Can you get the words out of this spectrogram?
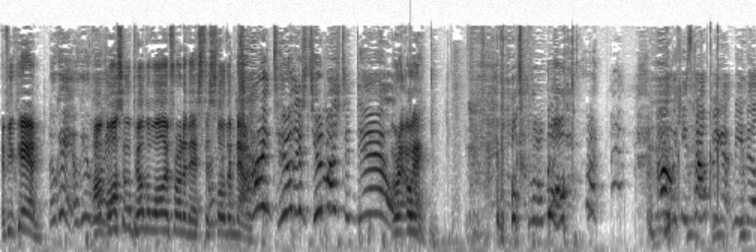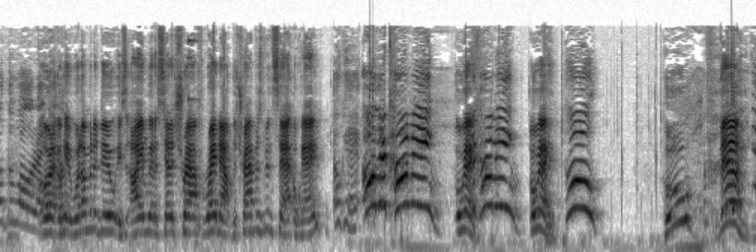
If you can. Okay, okay, okay. Um, also build a wall in front of this to slow them I'm down. trying to. There's too much to do. All right, okay. I built a little wall. Oh, he's helping me build the wall right All right, now. okay. What I'm gonna do is I am gonna set a trap right now. The trap has been set. Okay. Okay. Oh, they're coming. Okay. They're coming. Okay. Who? Who? Them.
